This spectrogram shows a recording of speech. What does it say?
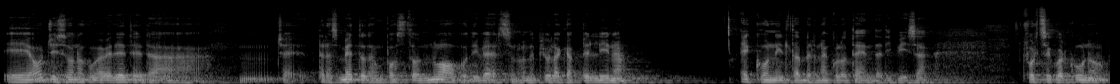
E oggi sono, come vedete, da, cioè, trasmetto da un posto nuovo, diverso, non è più la cappellina e con il tabernacolo tenda di Pisa. Forse qualcuno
